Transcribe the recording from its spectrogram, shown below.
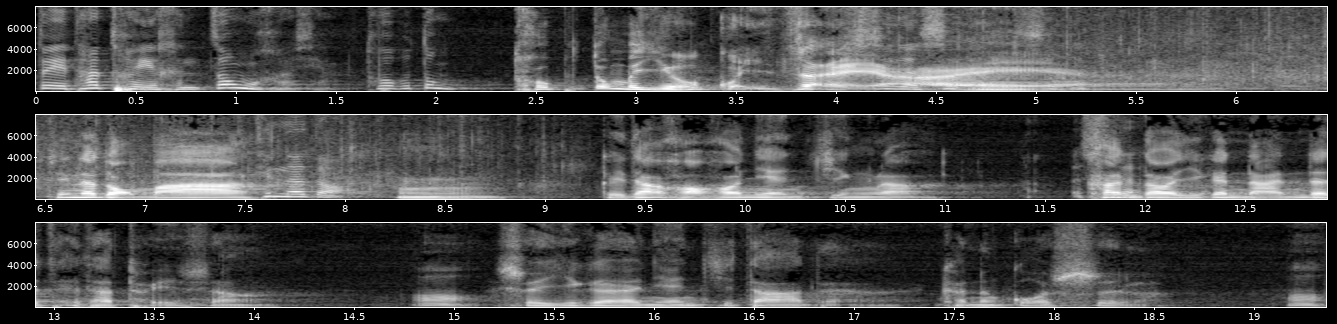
对他腿很重，好像拖不动。拖不动嘛，有鬼在呀！是的，是的，是的。听得懂吗？听得懂。嗯，给他好好念经了。看到一个男的在他腿上。哦。是一个年纪大的，可能过世了。哦。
